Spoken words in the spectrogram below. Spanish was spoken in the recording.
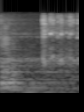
Cook.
